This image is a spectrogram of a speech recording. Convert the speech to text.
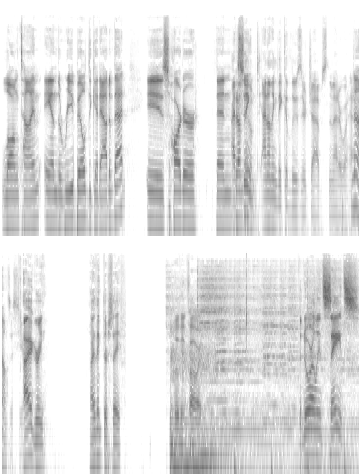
long time, and the rebuild to get out of that is harder than I don't assumed. think I don't think they could lose their jobs no matter what happens No. this year. I agree. I think they're safe. Moving forward, the New Orleans Saints,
